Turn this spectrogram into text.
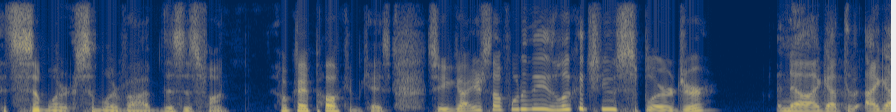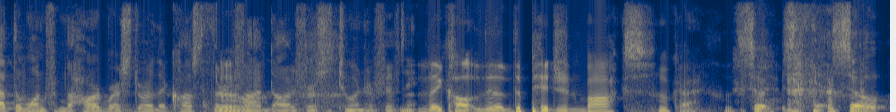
it's similar similar vibe. This is fun. Okay pelican case. So you got yourself one of these? Look at you splurger. No, I got the I got the one from the hardware store that cost thirty five dollars versus two hundred fifty. they call it the the pigeon box? Okay So cool. so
